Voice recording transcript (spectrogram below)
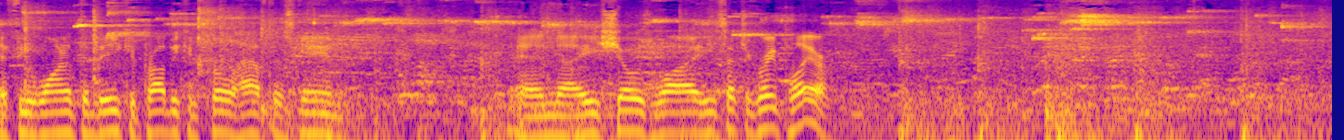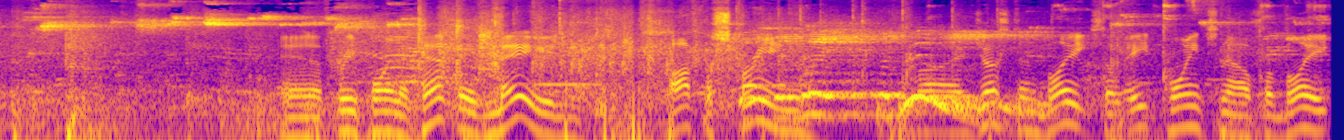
if he wanted to be. He could probably control half this game. And uh, he shows why he's such a great player. And a three-point attempt is made off the screen by Justin Blake. So eight points now for Blake.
